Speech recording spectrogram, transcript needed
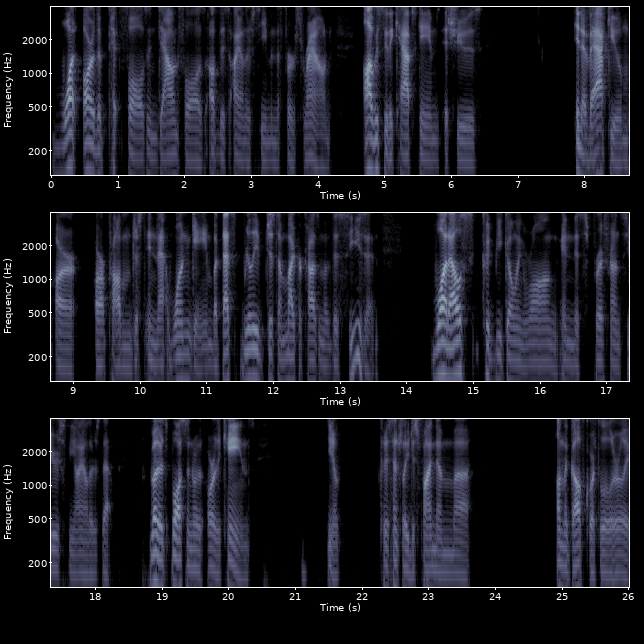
what are the pitfalls and downfalls of this Islanders team in the first round? Obviously, the Caps games issues in a vacuum are are a problem just in that one game, but that's really just a microcosm of this season. What else could be going wrong in this first round series for the Islanders that whether it's Boston or, or the Canes, you know, could essentially just find them uh, on the golf course a little early.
